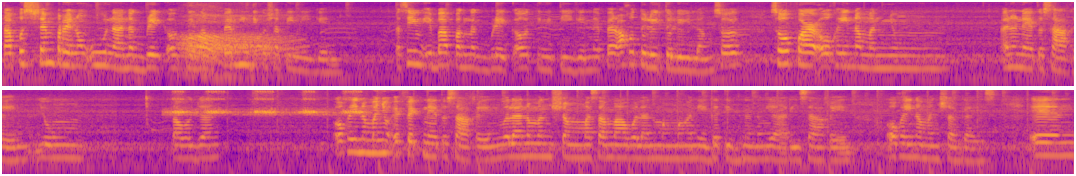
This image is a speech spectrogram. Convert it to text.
Tapos syempre nung una, nag-breakout din ako. Pero hindi ko siya tinigil. Kasi yung iba pag nag-breakout, tinitigil na. Pero ako tuloy-tuloy lang. So, so far okay naman yung ano neto sa akin. Yung tawag dyan okay naman yung effect nito sa akin. Wala naman siyang masama, wala namang mga negative na nangyari sa akin. Okay naman siya, guys. And,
